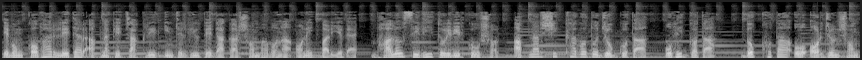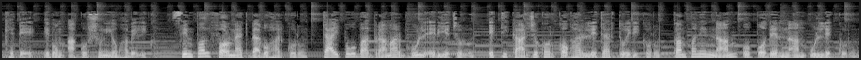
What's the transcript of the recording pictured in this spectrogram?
এবং কভার লেটার আপনাকে চাকরির ইন্টারভিউতে ডাকার সম্ভাবনা অনেক বাড়িয়ে দেয়। ভালো সিভি তৈরির কৌশল, আপনার শিক্ষাগত যোগ্যতা, অভিজ্ঞতা দক্ষতা ও অর্জন সংক্ষেপে এবং আকর্ষণীয়ভাবে লিখুন। সিম্পল ফরম্যাট ব্যবহার করুন। টাইপো বা গ্রামার ভুল এড়িয়ে চলুন। একটি কার্যকর কভার লেটার তৈরি করুন। কোম্পানির নাম ও পদের নাম উল্লেখ করুন।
